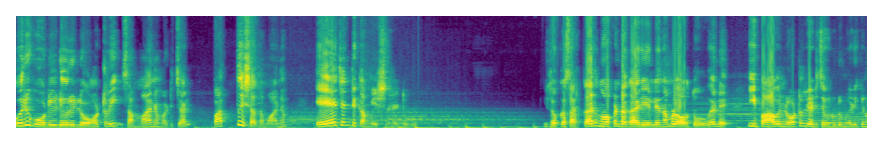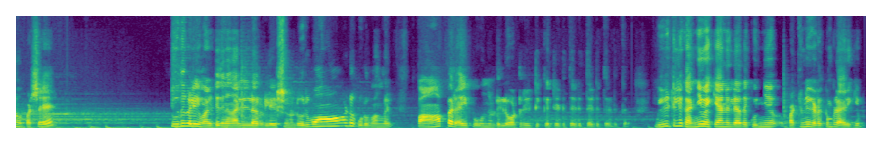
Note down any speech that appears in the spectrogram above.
ഒരു കോടിയുടെ ഒരു ലോട്ടറി സമ്മാനം അടിച്ചാൽ പത്ത് ശതമാനം ഏജന്റ് കമ്മീഷനായിട്ട് പോകും. ഇതൊക്കെ സർക്കാർ നോക്കേണ്ട കാര്യമല്ലേ? നമ്മൾ ഓർത്തു പോകും അല്ലേ? ഈ പാവൻ ലോട്ടറി അടിച്ചവനോട് മേടിക്കണോ? പക്ഷേ ചുതുകളിയുമായിട്ട് ഇതിന് നല്ല റിലേഷനുണ്ട് ഒരുപാട് കുടുംബങ്ങൾ പാപ്പരായി പോകുന്നുണ്ട് ലോട്ടറി ടിക്കറ്റ് എടുത്ത് എടുത്ത് എടുത്ത് എടുത്ത്. വീട്ടിൽ കഞ്ഞി വയ്ക്കാനില്ലാതെ കുഞ്ഞ് പട്ടിണി കിടക്കുമ്പോഴായിരിക്കും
